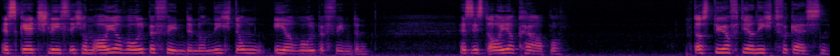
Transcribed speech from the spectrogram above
Es geht schließlich um euer Wohlbefinden und nicht um ihr Wohlbefinden. Es ist euer Körper. Das dürft ihr nicht vergessen.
